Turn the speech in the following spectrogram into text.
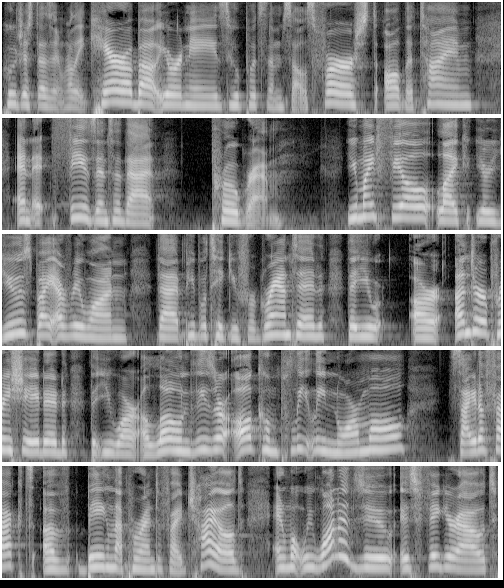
who just doesn't really care about your needs, who puts themselves first all the time. And it feeds into that program. You might feel like you're used by everyone, that people take you for granted, that you are underappreciated, that you are alone. These are all completely normal side effects of being that parentified child. And what we want to do is figure out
